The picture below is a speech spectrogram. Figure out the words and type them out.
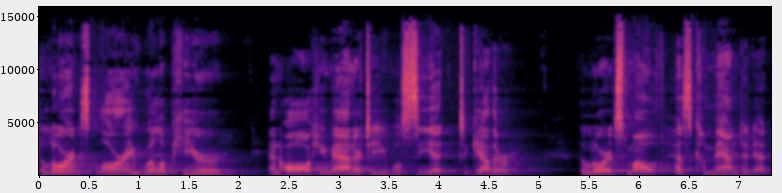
The Lord's glory will appear, and all humanity will see it together. The Lord's mouth has commanded it.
